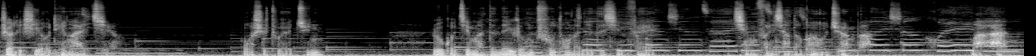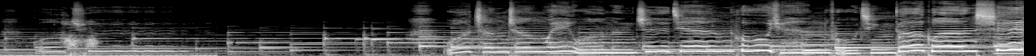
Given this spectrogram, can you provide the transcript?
这里是有听爱情，我是朱月君。如果今晚的内容触动了你的心扉，请分享到朋友圈吧。晚安，好。我常常为我们之间忽远忽近的关系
